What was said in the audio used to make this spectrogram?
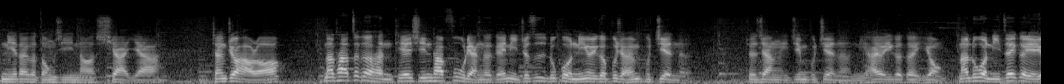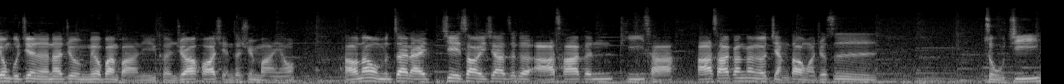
捏到一个东西，然后下压，这样就好了。那它这个很贴心，它附两个给你，就是如果你有一个不小心不见了，就这样已经不见了，你还有一个可以用。那如果你这个也用不见了，那就没有办法，你可能就要花钱再去买哦。好，那我们再来介绍一下这个 R 叉跟 T 叉。R 叉刚刚有讲到嘛，就是主机，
